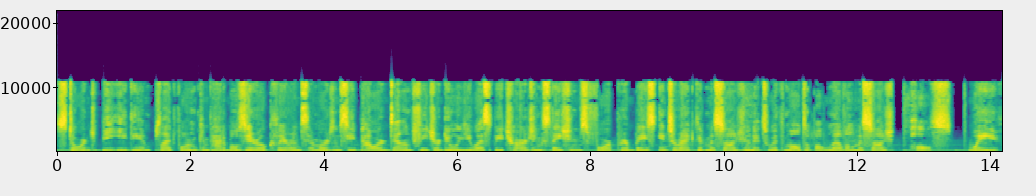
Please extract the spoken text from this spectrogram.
Storage BEDM platform compatible zero clearance emergency powered down feature dual USB charging stations 4 per base interactive massage units with multiple level massage, pulse, wave,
